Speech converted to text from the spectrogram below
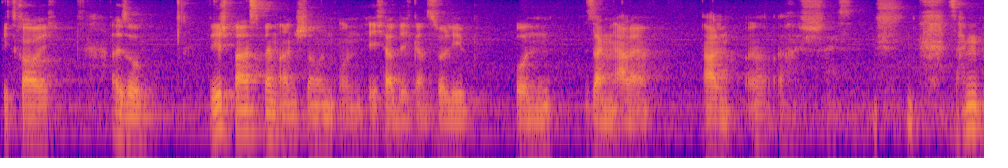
wie traurig. Also viel Spaß beim Anschauen und ich habe dich ganz so lieb und sagen alle, allen, ach scheiße. Sagen,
